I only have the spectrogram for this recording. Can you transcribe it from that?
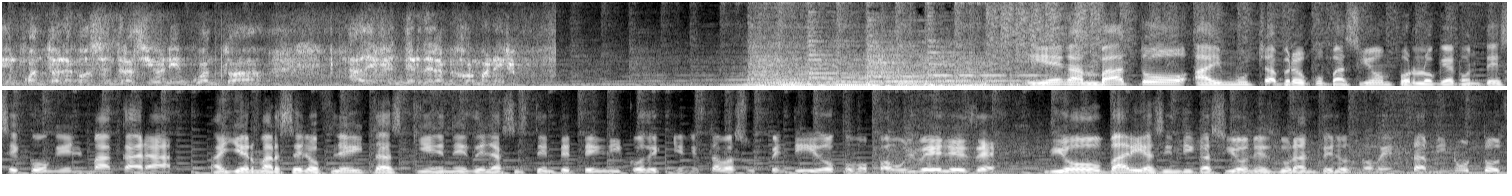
en cuanto a la concentración y en cuanto a, defender de la mejor manera. Y en Ambato hay mucha preocupación por lo que acontece con el Mácara. Ayer Marcelo Fleitas, quien es el asistente técnico de quien estaba suspendido como Paul Vélez, dio varias indicaciones durante los 90 minutos.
